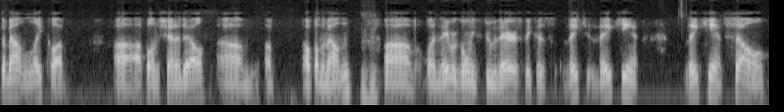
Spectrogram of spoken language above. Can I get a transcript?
the Mountain Lake Club uh, up on Shenandoah, um, up up on the mountain, mm-hmm. um, when they were going through theirs because they they can't they can't sell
